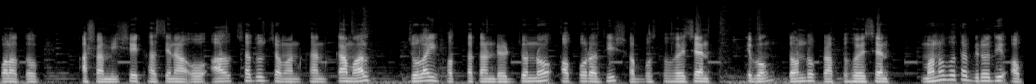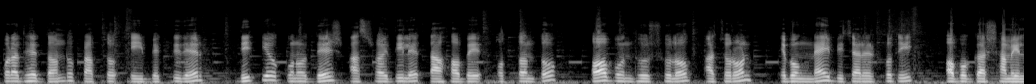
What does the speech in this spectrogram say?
পলাতক আসামি শেখ হাসিনা ও আলসাদুজ্জামান খান কামাল জুলাই হত্যাকাণ্ডের জন্য অপরাধী সাব্যস্ত হয়েছেন এবং দণ্ডপ্রাপ্ত হয়েছেন। মানবতা বিরোধী অপরাধে দণ্ডপ্রাপ্ত এই ব্যক্তিদের দ্বিতীয় কোনো দেশ আশ্রয় দিলে তা হবে অত্যন্ত অবন্ধু সুলভ আচরণ এবং ন্যায় বিচারের প্রতি অবজ্ঞার সামিল।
